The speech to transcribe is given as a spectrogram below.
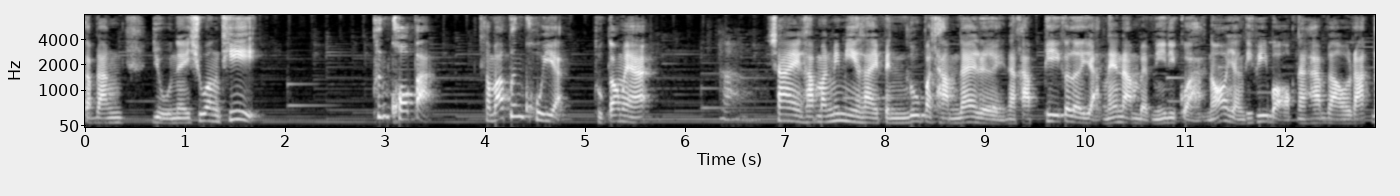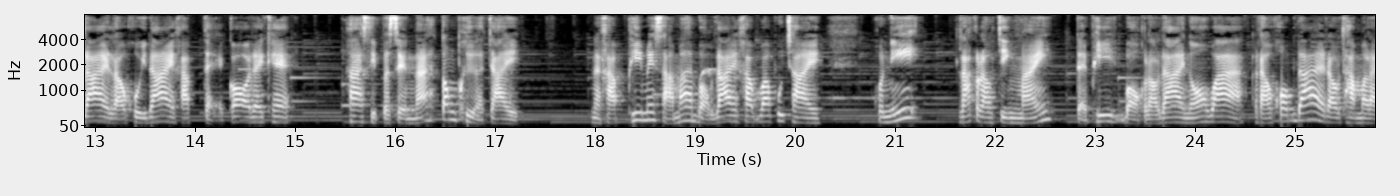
กำลังอยู่ในช่วงที่เพิ่งคบอะคำว่าเพิ่งคุยอะถูกต้องไหมฮะค่ะ ใช่ครับมันไม่มีอะไรเป็นรูปธรรมได้เลยนะครับ พี่ก็เลยอยากแนะนำแบบนี้ดีกว่าเนาะอย่างที่พี่บอกนะครับ เรารักได้เราคุยได้ครับ แต่ก็ได้แค่ห้าสิบเปอร์เซ็นต์นะต้องเผื่อใจนะครับ พี่ไม่สามารถบอกได้ครับว่าผู้ชายคนนี้รักเราจริงไหมแต่พี่บอกเราได้เนาะว่าเราคบได้เราทำอะไร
